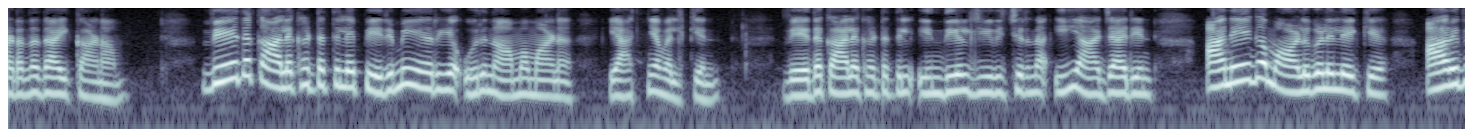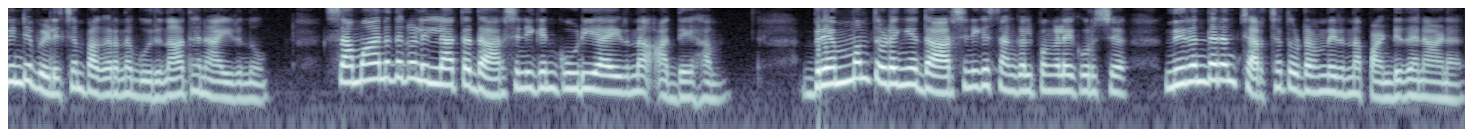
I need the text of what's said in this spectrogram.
കടന്നതായി കാണാം. വേദകാലഘട്ടത്തിലെ പെരുമയേറിയ ഒരു നാമമാണ് യാജ്ഞവൽക്യൻ. വേദകാലഘട്ടത്തിൽ ഇന്ത്യയിൽ ജീവിച്ചിരുന്ന ഈ ആചാര്യൻ അനേകം ആളുകളിലേക്ക് അറിവിന്റെ വെളിച്ചം പകർന്ന ഗുരുനാഥനായിരുന്നു. സമാനതകളില്ലാത്ത ദാർശനികൻ കൂടിയായിരുന്ന അദ്ദേഹം. ബ്രഹ്മം തുടങ്ങിയ ദാർശനിക സങ്കല്പങ്ങളെക്കുറിച്ച് നിരന്തരം ചർച്ച തുടർന്നിരുന്ന പണ്ഡിതനാണ്.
